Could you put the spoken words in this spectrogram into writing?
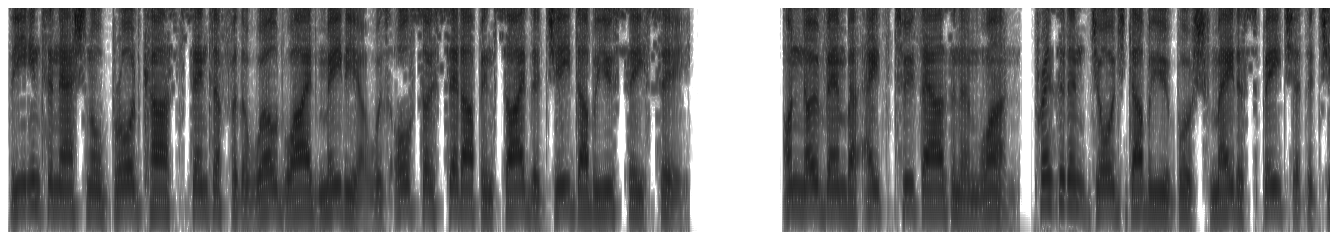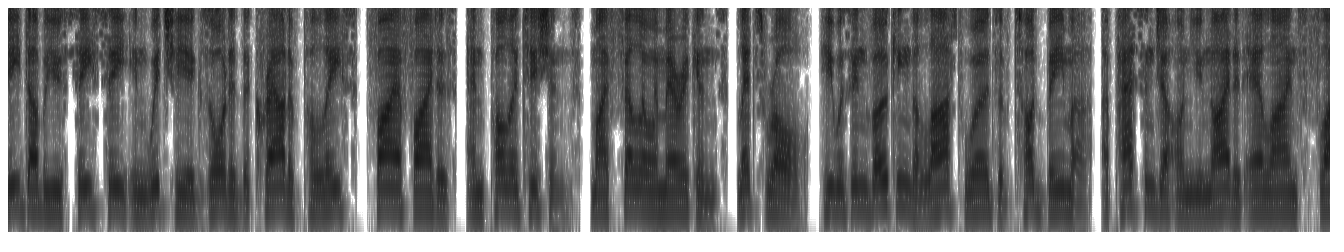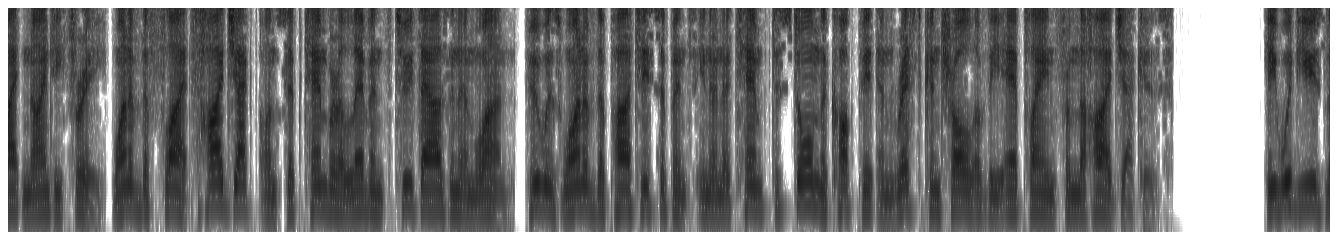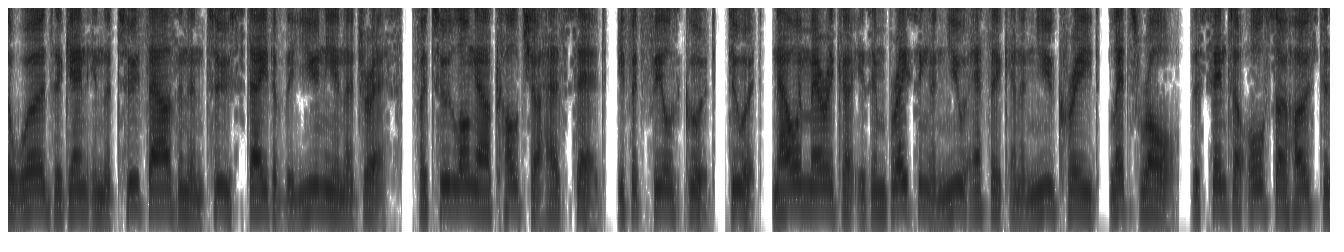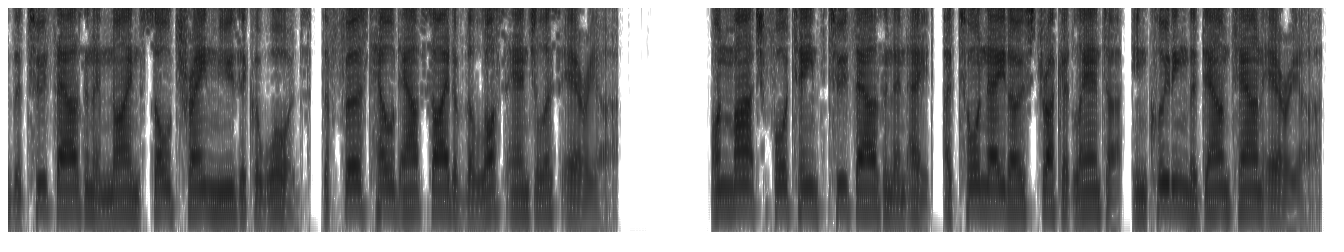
The International Broadcast Center for the Worldwide Media was also set up inside the GWCC. On November 8, 2001, President George W. Bush made a speech at the GWCC in which he exhorted the crowd of police, firefighters, and politicians, My fellow Americans, let's roll. He was invoking the last words of Todd Beamer, a passenger on United Airlines Flight 93 one of the flights hijacked on September 11, 2001, who was one of the participants in an attempt to storm the cockpit and wrest control of the airplane from the hijackers. He would use the words again in the 2002 State of the Union address, For too long our culture has said, if it feels good, do it. Now America is embracing a new ethic and a new creed, let's roll. The center also hosted the 2009 Soul Train Music Awards, the first held outside of the Los Angeles area. On March 14, 2008, a tornado struck Atlanta, including the downtown area.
